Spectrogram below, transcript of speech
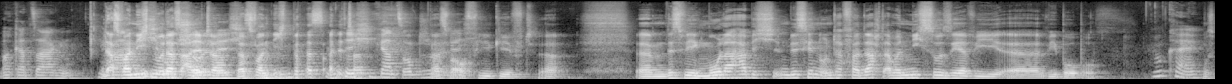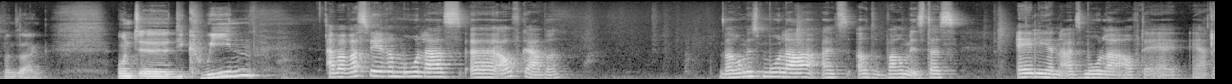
Wollte gerade sagen. die Das war nicht nur das Alter. Das war nicht nur das Alter. Nicht ganz unschuldig. Das war auch viel Gift, ja. Ähm, deswegen, Mola habe ich ein bisschen unter Verdacht, aber nicht so sehr wie, äh, wie Bobo, Okay. muss man sagen. Und äh, die Queen, Aber was wäre Molas äh, Aufgabe? Warum ist Mola als, also warum ist das Alien als Mola auf der er Erde?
